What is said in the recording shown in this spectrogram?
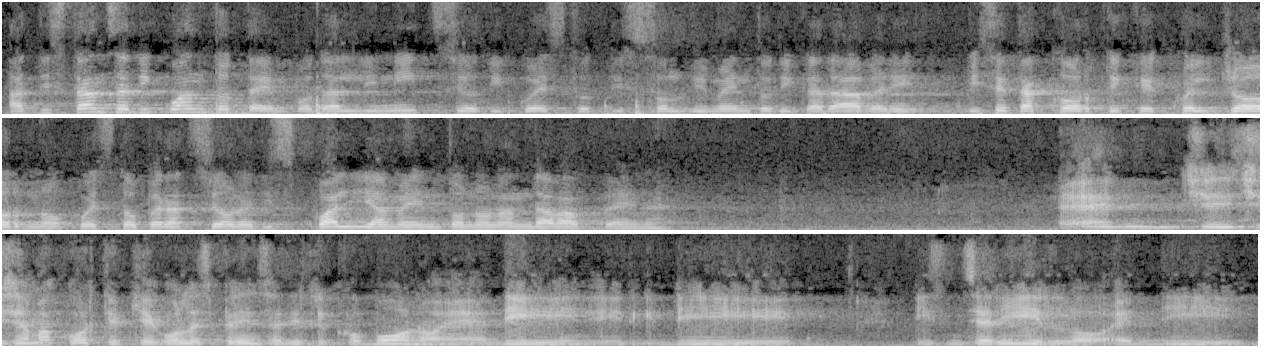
A distanza di quanto tempo dall'inizio di questo dissolvimento di cadaveri vi siete accorti che quel giorno questa operazione di squagliamento non andava bene? Eh, ci, ci siamo accorti perché con l'esperienza di Riccobono e di, di, di, di Sinzerillo e di,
